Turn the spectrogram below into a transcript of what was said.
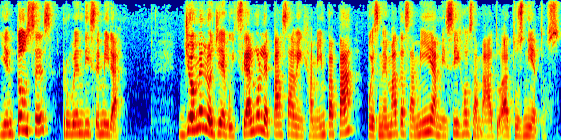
Y entonces Rubén dice, mira, yo me lo llevo y si algo le pasa a Benjamín, papá, pues me matas a mí, a mis hijos, a tus nietos.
